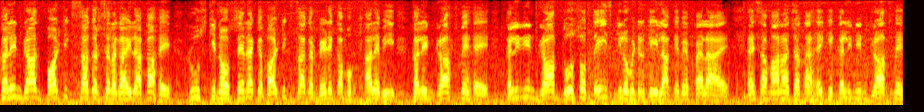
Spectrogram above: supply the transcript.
कलिनग्राद बाल्टिक सागर से लगा इलाका है। रूस की नौसेना के बाल्टिक सागर बेड़े का मुख्यालय भी कलिनग्राद में है। कलिनिनग्राद 223 किलोमीटर के इलाके में फैला है। ऐसा माना जाता है कि कलिनिनग्राद में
